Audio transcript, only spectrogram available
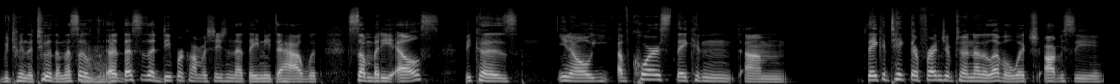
between the two of them. That's a mm-hmm. uh, this is a deeper conversation that they need to have with somebody else because you know of course they can um they could take their friendship to another level, which obviously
